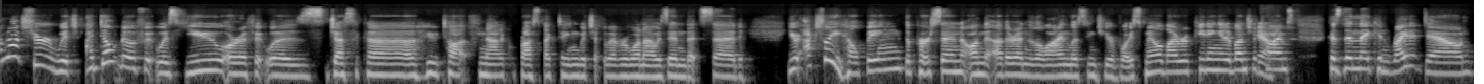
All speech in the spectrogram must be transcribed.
I'm not sure which I don't know if it was you or if it was Jessica who taught fanatical prospecting whichever one I was in that said you're actually helping the person on the other end of the line listening to your voicemail by repeating it a bunch of Yeah. times because then they can write it down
